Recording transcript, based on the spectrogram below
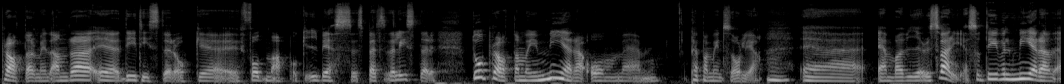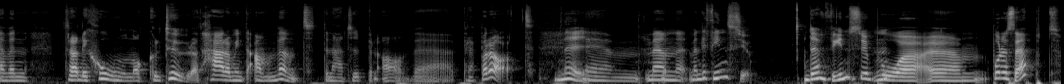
pratar med andra eh, dietister och eh, FODMAP och IBS-specialister, då pratar man ju mera om eh, pepparmintsolja mm. eh, än vad vi gör i Sverige. Så det är väl mer en, en tradition och kultur att här har vi inte använt den här typen av eh, preparat. Nej. Eh, men, men det finns ju. Den finns ju på, eh, på recept.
